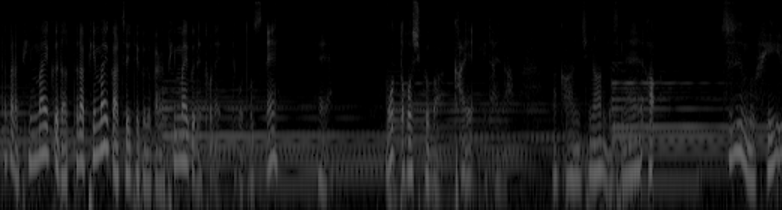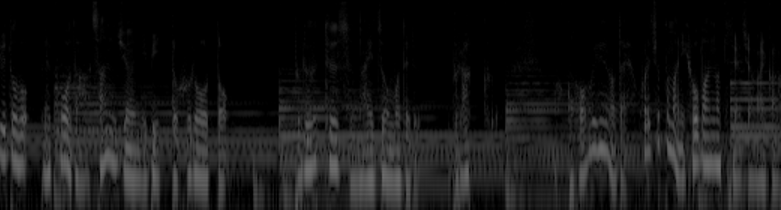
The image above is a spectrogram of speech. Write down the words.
だからピンマイクだったらピンマイクがついてくるからピンマイクで撮れってことですね。えー、もっと欲しくば買えみたいな感じなんですね。あ、Zoom フィールドレコーダー32ビットフロート Bluetooth 内蔵モデルブラックこういうのだよ。これちょっと前に評判になってたやつじゃないかな。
